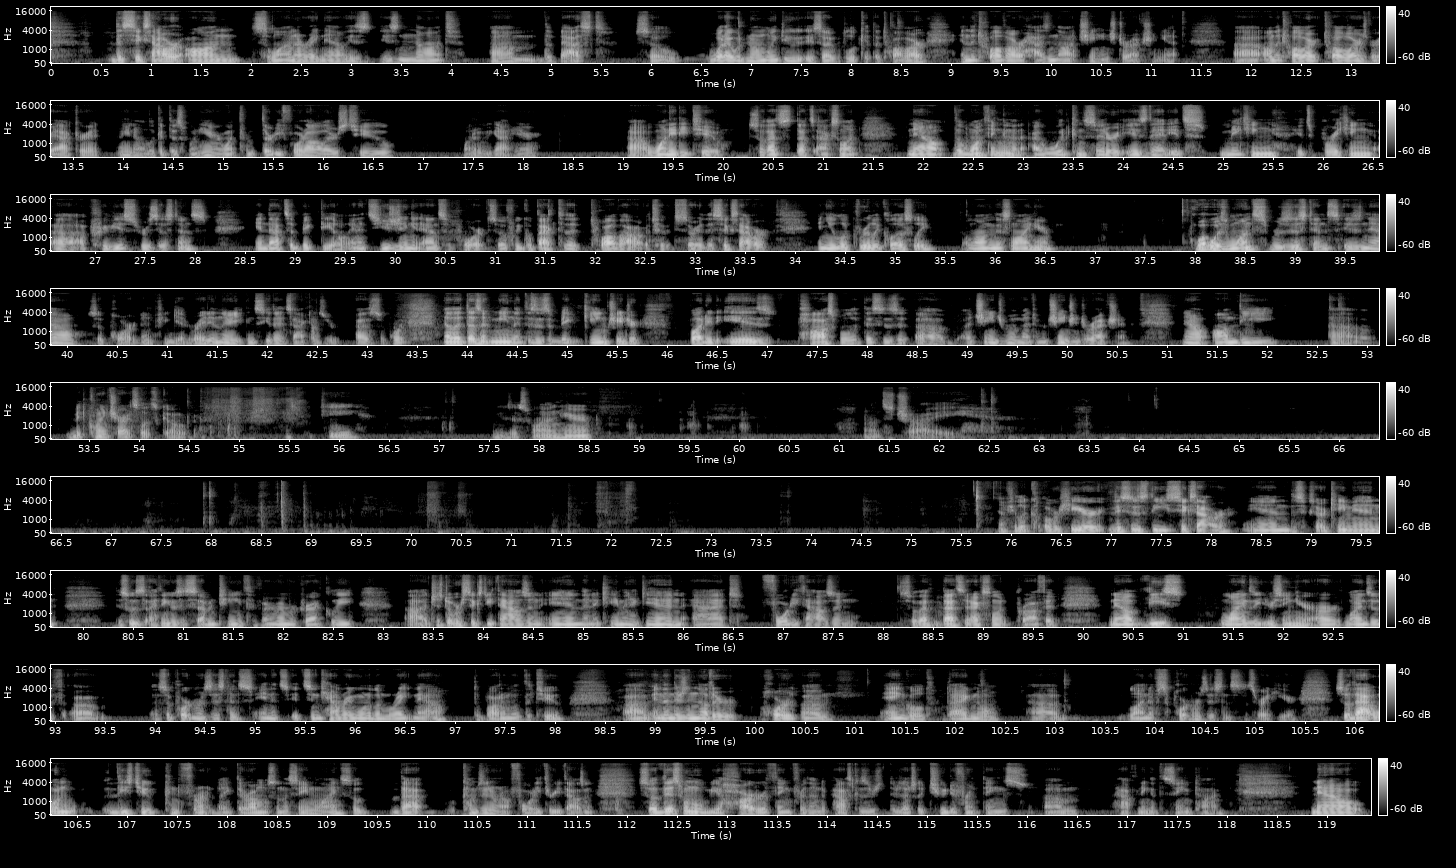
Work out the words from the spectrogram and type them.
the six hour on Solana right now is is not um, the best. So what I would normally do is I would look at the 12 hour, and the 12 hour has not changed direction yet. Uh, on the 12 hour, 12 hour is very accurate. You know, look at this one here. It went from $34 to what do we got here? Uh, 182. So that's that's excellent. Now, the one thing that I would consider is that it's making, it's breaking uh, a previous resistance, and that's a big deal, and it's using it as support. So if we go back to the 12 hour, to, sorry, the six hour, and you look really closely along this line here, what was once resistance is now support. And if you get right in there, you can see that it's acting as, as support. Now, that doesn't mean that this is a big game changer, but it is possible that this is a, a change of momentum, a change in direction. Now, on the uh, Bitcoin chart, so let's go. Use this one here. Let's try Now, if you look over here, this is the six hour, and the six hour came in. This was, I think it was the 17th, if I remember correctly, uh, just over 60,000, and then it came in again at 40,000. So that that's an excellent profit. Now, these lines that you're seeing here are lines of um, support and resistance, and it's it's encountering one of them right now, the bottom of the two. Um, and then there's another hor- um, angled diagonal uh, line of support and resistance that's right here. So that one, these two confirm, like they're almost on the same line. So that comes in around 43,000. So this one will be a harder thing for them to pass because there's, there's actually two different things um, happening at the same time. Now,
